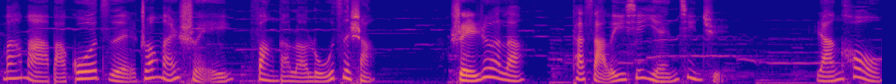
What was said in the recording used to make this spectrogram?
妈妈把锅子装满水，放到了炉子上，水热了。他撒了一些盐进去，然后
